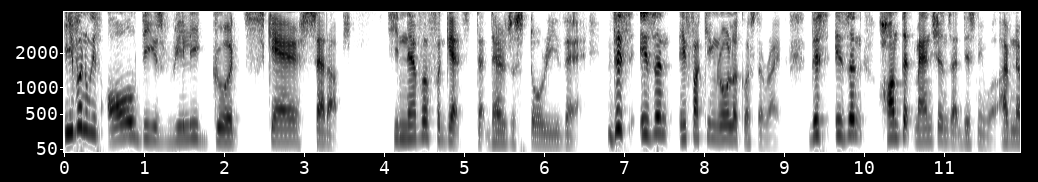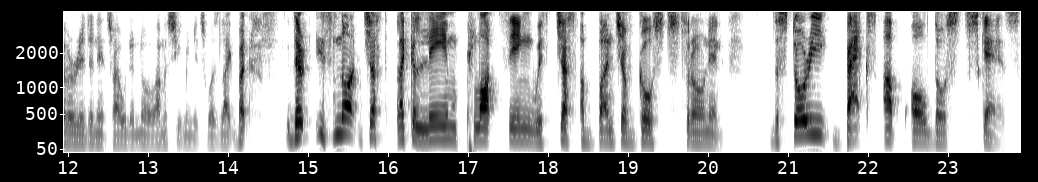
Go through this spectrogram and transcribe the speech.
even with all these really good scare setups, he never forgets that there's a story there. This isn't a fucking roller coaster ride. This isn't haunted mansions at Disney World. I've never ridden it, so I wouldn't know. I'm assuming it was like, but there it's not just like a lame plot thing with just a bunch of ghosts thrown in. The story backs up all those scares.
